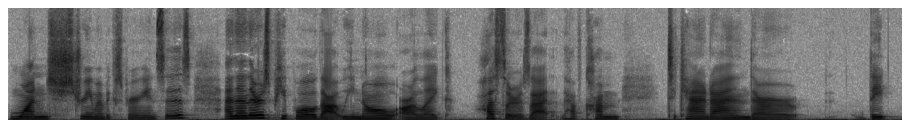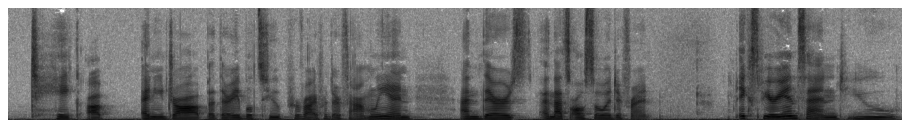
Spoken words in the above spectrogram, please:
one stream of experiences. And then there's people that we know are like hustlers that have come to Canada and they're they take up any job that they're able to provide for their family and and there's and that's also a different experience and you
